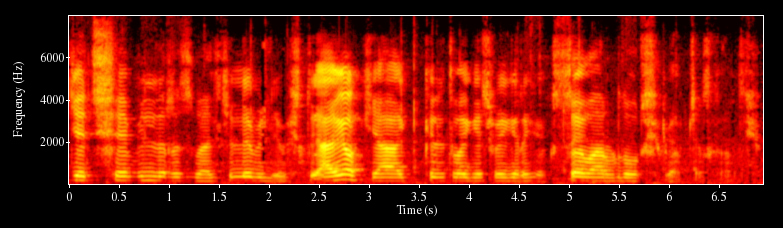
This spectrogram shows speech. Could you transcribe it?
geçebiliriz belki ne bileyim işte. Ya yok ya Kreatif'a geçmeye gerek yok. Survivor'da uğraşıp yapacağız kardeşim.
